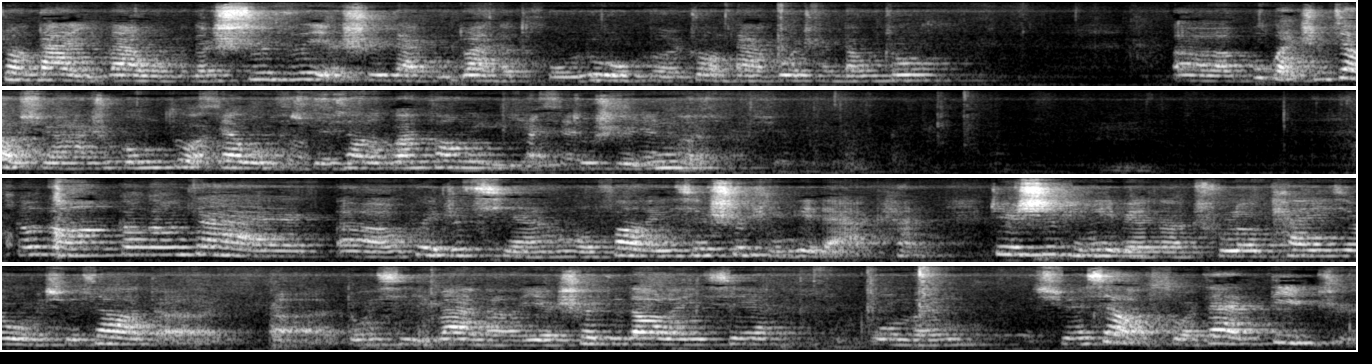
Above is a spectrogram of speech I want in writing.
壮大以外，我们的师资也是在不断的投入和壮大过程当中。呃，不管是教学还是工作，在我们学校的官方语言就是英文。刚刚刚刚在呃会之前，我放了一些视频给大家看。这个视频里边呢，除了拍一些我们学校的呃东西以外呢，也涉及到了一些我们。学校所在地址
